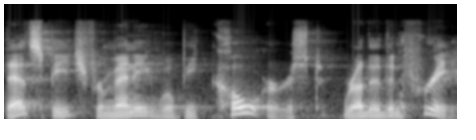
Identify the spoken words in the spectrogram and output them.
that speech for many will be coerced rather than free.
